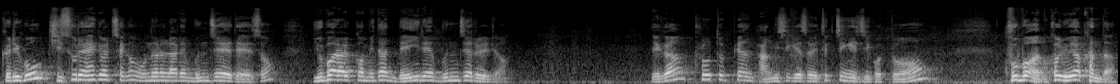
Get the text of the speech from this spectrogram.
그리고 기술의 해결책은 오늘날의 문제에 대해서 유발할 겁니다. 내일의 문제를요. 얘가 프로토피안 방식에서의 특징이지 이것도. 9번 그걸 요약한다.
